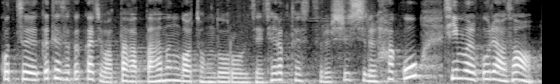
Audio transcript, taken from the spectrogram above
코트 끝에서 끝까지 왔다 갔다 하는 것 정도로 이제 체력 테스트를 실시를 하고 팀을 꾸려서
